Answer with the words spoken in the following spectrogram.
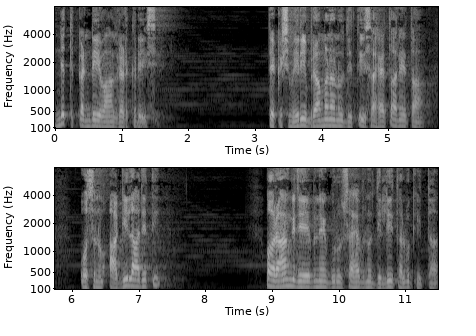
ਨਿਤ ਕੰਡੇ ਵਾਂਗ ਰੜਕ ਰਹੀ ਸੀ ਤੇ ਕਸ਼ਮੀਰੀ ਬ੍ਰਾਹਮਣਾਂ ਨੂੰ ਦਿੱਤੀ ਸਹਾਇਤਾ ਨੇ ਤਾਂ ਉਸ ਨੂੰ ਆਗੀ ਲਾ ਦਿੱਤੀ। ਔਰੰਗਜ਼ੇਬ ਨੇ ਗੁਰੂ ਸਾਹਿਬ ਨੂੰ ਦਿੱਲੀ ਤਲਬ ਕੀਤਾ।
